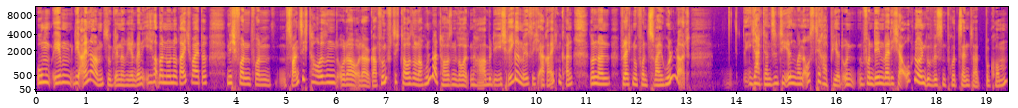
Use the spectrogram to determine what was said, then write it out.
um eben die Einnahmen zu generieren. Wenn ich aber nur eine Reichweite nicht von, von 20.000 oder, oder gar 50.000 oder 100.000 Leuten habe, die ich regelmäßig erreichen kann, sondern vielleicht nur von 200, ja, dann sind die irgendwann austherapiert und von denen werde ich ja auch nur einen gewissen Prozentsatz bekommen.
